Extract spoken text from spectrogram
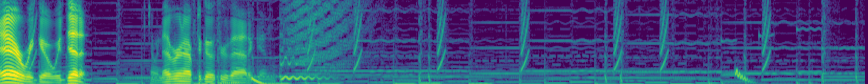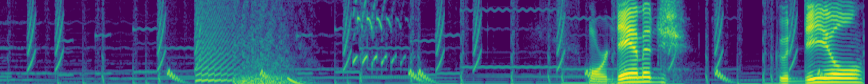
There we go, we did it. We're never gonna have to go through that again. More damage. Good deal.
